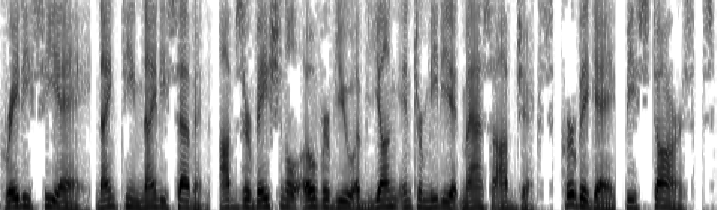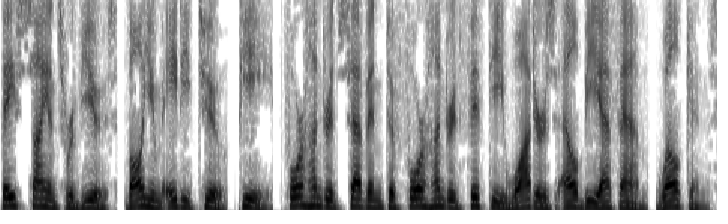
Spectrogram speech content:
Grady C.A. 1997, Observational Overview of Young Intermediate Mass Objects, Herbig A, B stars, Space Science Reviews, Volume 82, p. 407–450 Waters LBFM, Waelkens,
